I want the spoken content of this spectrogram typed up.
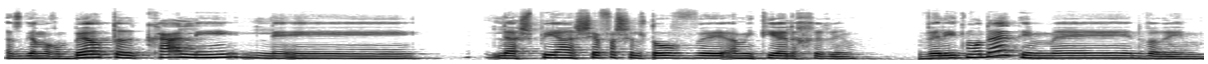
אז גם הרבה יותר קל לי להשפיע שפע של טוב אה, אמיתי על אחרים, ולהתמודד עם אה, דברים.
